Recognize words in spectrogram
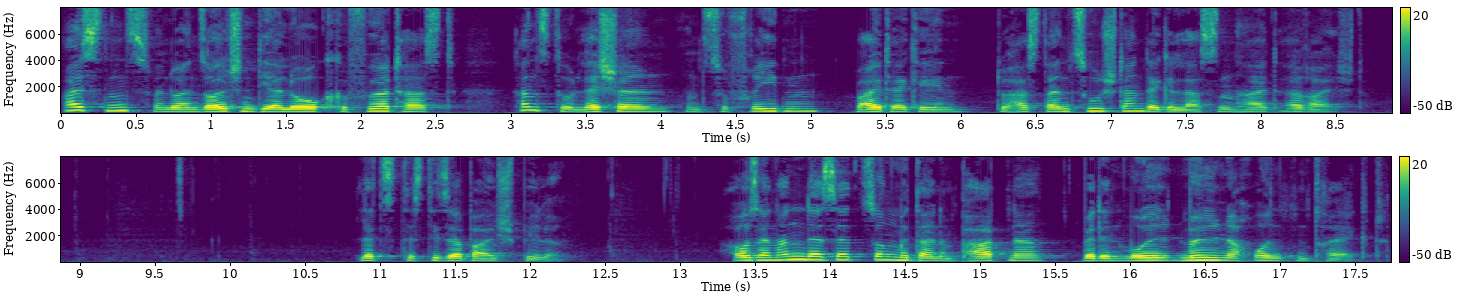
Meistens, wenn du einen solchen Dialog geführt hast, kannst du lächeln und zufrieden weitergehen. Du hast einen Zustand der Gelassenheit erreicht. Letztes dieser Beispiele. Auseinandersetzung mit deinem Partner, wer den Müll nach unten trägt.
